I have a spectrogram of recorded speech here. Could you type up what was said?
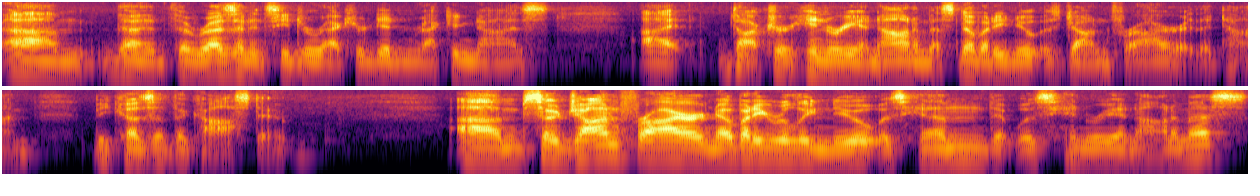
Um, the, the residency director didn't recognize uh, Dr. Henry Anonymous. Nobody knew it was John Fryer at the time because of the costume. Um, so John Fryer, nobody really knew it was him that was Henry Anonymous.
